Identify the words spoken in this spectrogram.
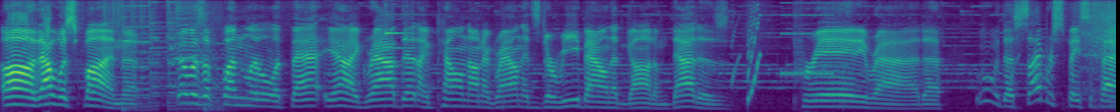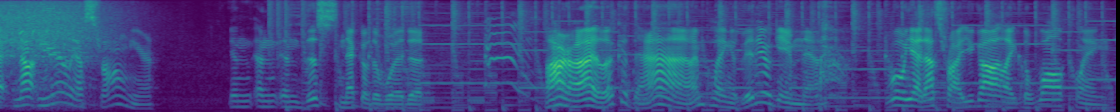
Oh, that was fun. That was a fun little effect. Yeah, I grabbed it, I pounded on the ground. It's the rebound that got him. That is pretty rad. Ooh, the cyberspace effect, not nearly as strong here in, in, in this neck of the wood. Alright, look at that. I'm playing a video game now. well, yeah, that's right. You got, like, the wall cling.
